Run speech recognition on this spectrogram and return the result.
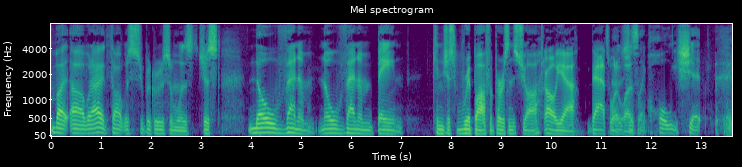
but uh, what I thought was super gruesome was just no venom, no venom. Bane can just rip off a person's jaw. Oh yeah, that's what I it was was. just like, holy shit! Yeah,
